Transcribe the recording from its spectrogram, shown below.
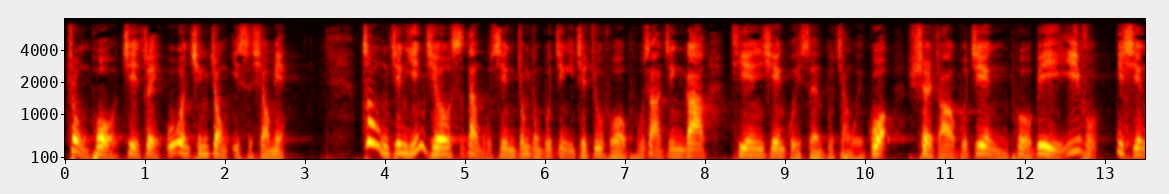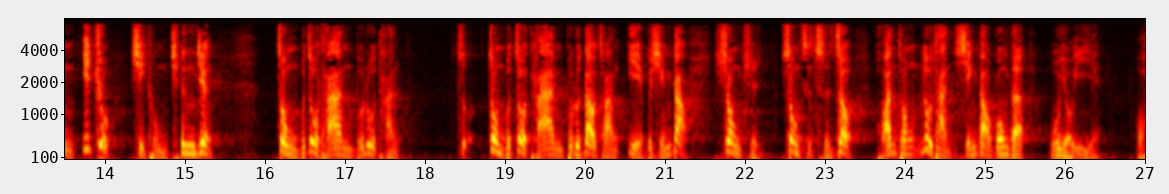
重破戒罪，无问轻重，一时消灭。重经饮酒，十旦五星，种种不敬，一切诸佛菩萨金刚天仙鬼神不将为过。设着不敬，破壁衣服，一行一住，系统清净。众不坐坛，不入坛；众众不坐坛，不入道场，也不行道。诵此诵此此咒，还从入坛行道功德，无有异也。哇！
